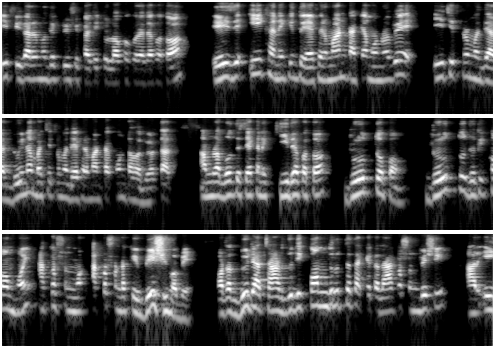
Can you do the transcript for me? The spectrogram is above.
এই ফিগারের মধ্যে প্রিয় শিক্ষার্থী একটু লক্ষ্য করে দেখো তো। এই যে এইখানে কিন্তু এফ এর মানটা কেমন হবে? এই চিত্রের মধ্যে আর দুই নাম্বার চিত্রের মধ্যে এফ এর মানটা কোনটা হবে? অর্থাৎ আমরা বলতেছি এখানে কি দেখো তো? দূরত্ব কম। দূরত্ব যদি কম হয়, আকর্ষণ, আকর্ষণটা কি বেশি হবে? অর্থাৎ দুইটা চার্জ যদি কম দূরত্বে থাকে, তাহলে আকর্ষণ বেশি। আর এই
